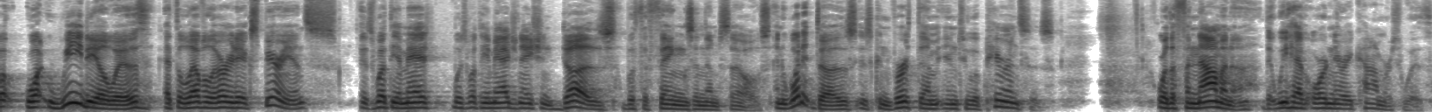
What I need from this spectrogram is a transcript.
but what we deal with at the level of everyday experience is what the, was what the imagination does with the things in themselves. And what it does is convert them into appearances or the phenomena that we have ordinary commerce with.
